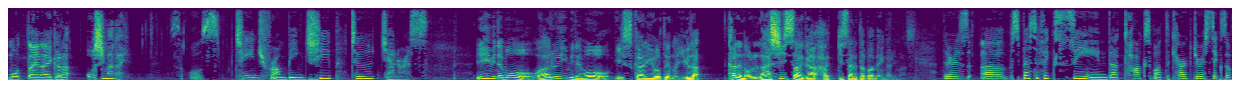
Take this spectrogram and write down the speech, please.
もったいないから惜しまない So change from being cheap to generous. いい意味でも悪い意味でもイスカリオテのユダ彼のらしさが発揮された場面があります There's a specific scene that talks about the characteristics of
